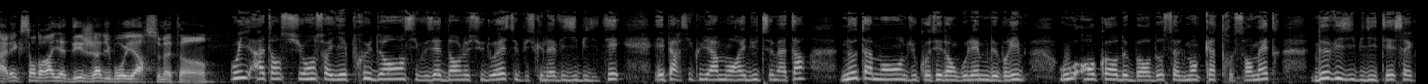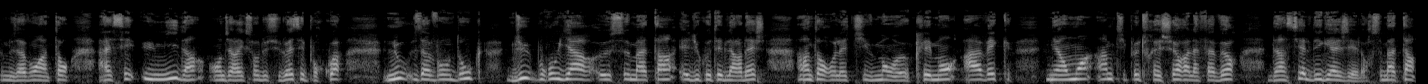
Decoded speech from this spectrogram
Alexandra, il y a déjà du brouillard ce matin. Hein. Oui, attention, soyez prudents si vous êtes dans le sud-ouest, puisque la visibilité est particulièrement réduite ce matin, notamment du côté d'Angoulême, de Brive ou encore de Bordeaux, seulement 400 mètres de visibilité. C'est vrai que nous avons un temps assez humide hein, en direction du sud-ouest, et pourquoi nous avons donc du brouillard euh, ce matin et du côté de l'Ardèche, un temps relativement euh, clément, avec néanmoins un petit peu de fraîcheur à la faveur d'un ciel dégagé. Alors ce matin,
